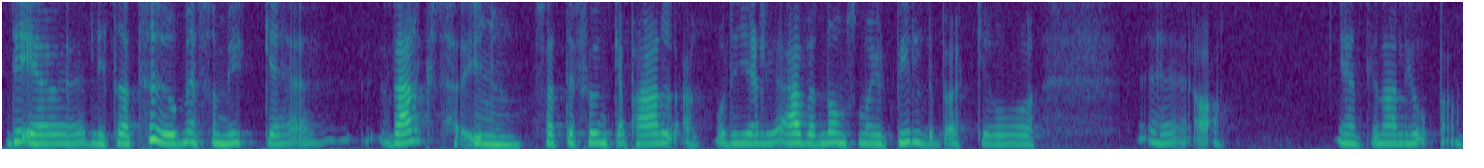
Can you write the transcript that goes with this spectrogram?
det är litteratur med så mycket verkshöjd Mm. så att det funkar på alla. Och det gäller ju även de som har gjort bilderböcker och eh, ja, egentligen allihopa.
